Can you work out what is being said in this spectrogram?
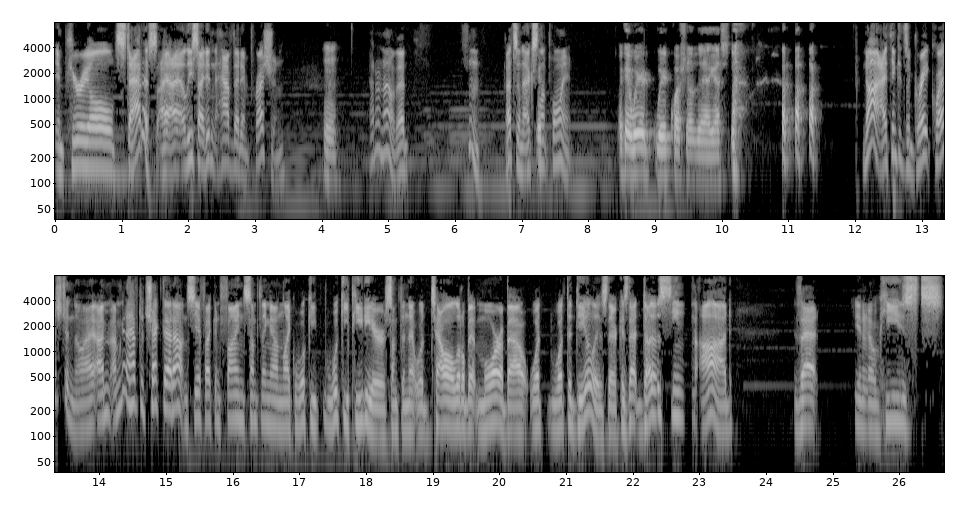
imperial status. I, I, at least I didn't have that impression. Hmm. I don't know that. Hmm, that's an excellent point. Okay, weird, weird question of the day, I guess. no, I think it's a great question, though. I, am I'm, I'm to have to check that out and see if I can find something on like Wiki, Wikipedia or something that would tell a little bit more about what what the deal is there, because that does seem odd. That you know he's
